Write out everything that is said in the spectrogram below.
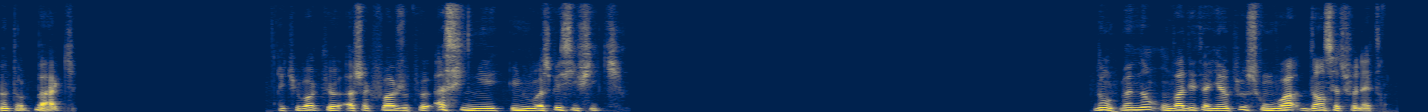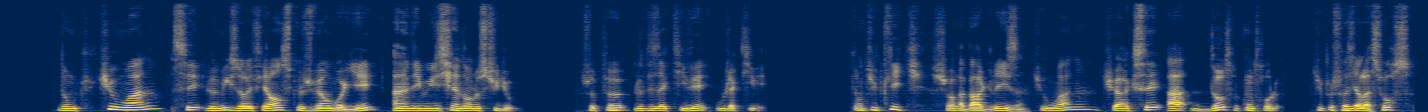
un talkback. Et tu vois que à chaque fois, je peux assigner une voix spécifique. Donc maintenant, on va détailler un peu ce qu'on voit dans cette fenêtre. Donc Q1, c'est le mix de référence que je vais envoyer à un des musiciens dans le studio. Je peux le désactiver ou l'activer. Quand tu cliques sur la barre grise Q1, tu as accès à d'autres contrôles. Tu peux choisir la source,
